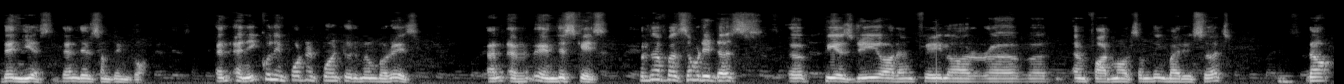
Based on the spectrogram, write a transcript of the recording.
then yes, then there's something wrong. And an equally important point to remember is, and uh, in this case, for example, somebody does a PhD or MPhil or uh, MPharma or something by research. Now,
